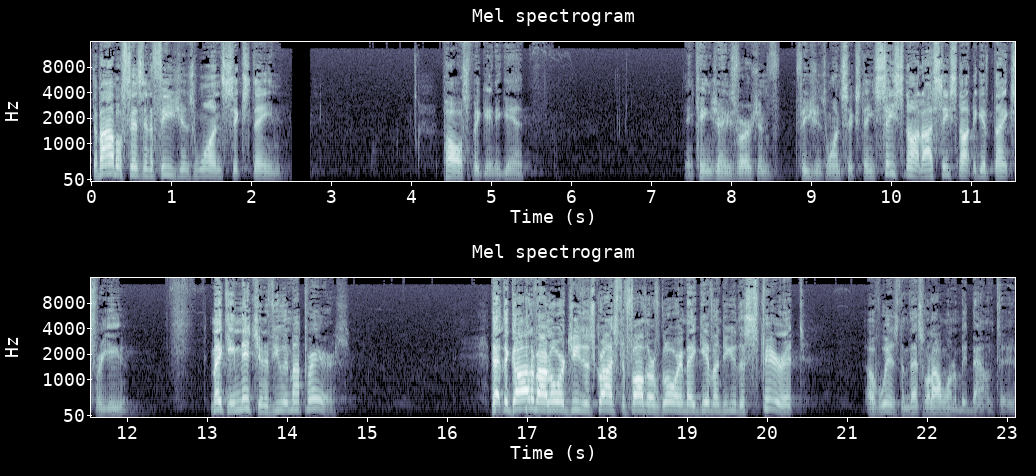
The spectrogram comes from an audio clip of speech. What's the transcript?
The Bible says in Ephesians 1 16, Paul speaking again, in King James Version, Ephesians 1 16, cease not, I cease not to give thanks for you, making mention of you in my prayers. That the God of our Lord Jesus Christ, the Father of glory, may give unto you the spirit of wisdom. That's what I want to be bound to.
